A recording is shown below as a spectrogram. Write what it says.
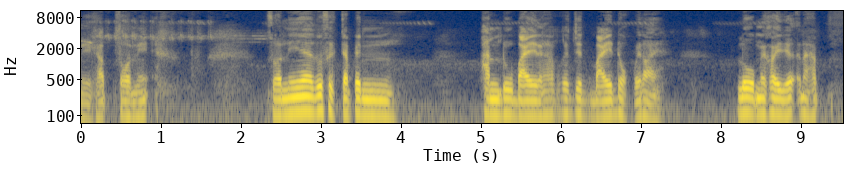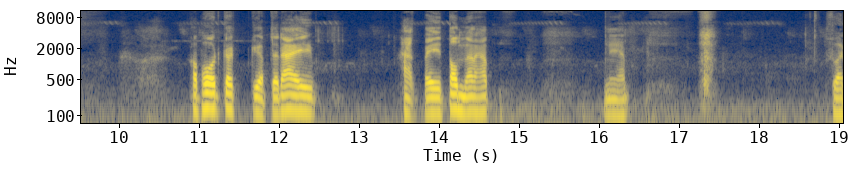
นี่ครับโซนนี้โซนนี้รู้สึกจะเป็นพันดูใบนะครับ ก็จะใบดกไปหน่อย ลูกไม่ค่อยเยอะนะครับข้าวโพดก็เกือบจะได้หักไปต้มแล้วนะครับ นี่ครับ ส่วน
